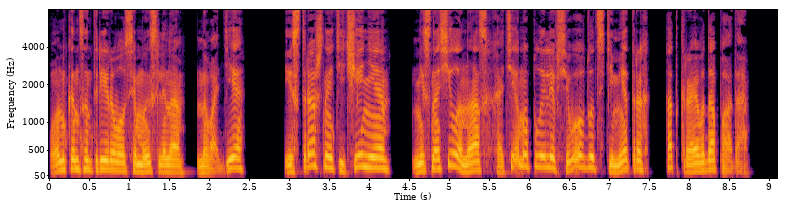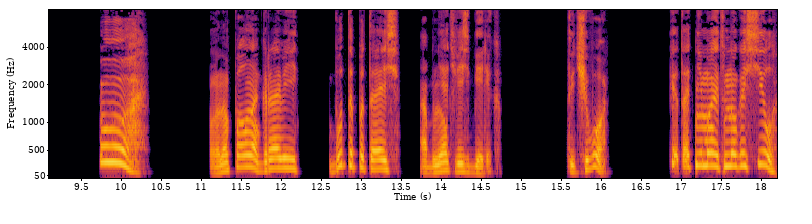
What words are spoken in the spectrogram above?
Он концентрировался мысленно на воде, и страшное течение не сносило нас, хотя мы плыли всего в 20 метрах от края водопада. О, Он упал на гравий будто пытаясь обнять весь берег. «Ты чего?» «Это отнимает много сил!»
